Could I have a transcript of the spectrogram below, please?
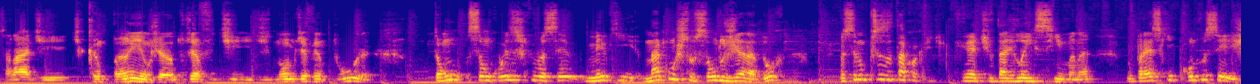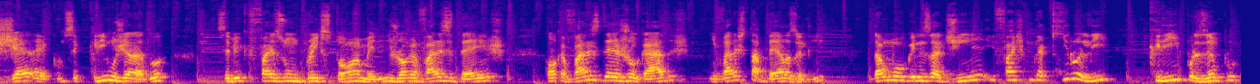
sei lá, de, de campanha, um gerador de, de, de nome de aventura. Então, são coisas que você, meio que, na construção do gerador, você não precisa estar com a criatividade lá em cima, né? Me parece que quando você gera, é, quando você cria um gerador, você meio que faz um brainstorm ali, joga várias ideias, coloca várias ideias jogadas em várias tabelas ali, dá uma organizadinha e faz com que aquilo ali crie, por exemplo,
